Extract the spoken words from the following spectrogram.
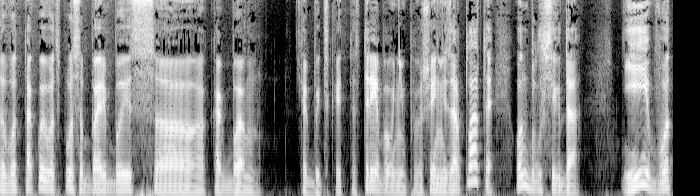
вот такой вот способ борьбы с, а, как бы, как бы сказать, с требованием повышения зарплаты, он был всегда. И вот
